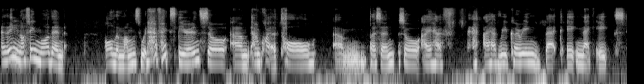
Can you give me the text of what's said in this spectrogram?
i think nothing more than all the mums would have experienced so um, i'm quite a tall um, person so i have i have recurring back ache neck aches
